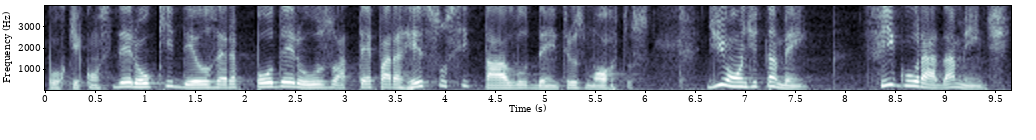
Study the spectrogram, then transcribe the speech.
Porque considerou que Deus era poderoso até para ressuscitá-lo dentre os mortos, de onde também, figuradamente,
